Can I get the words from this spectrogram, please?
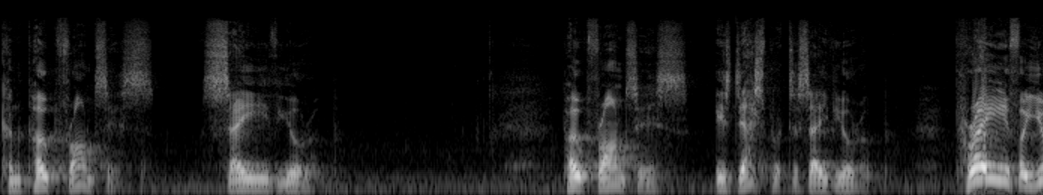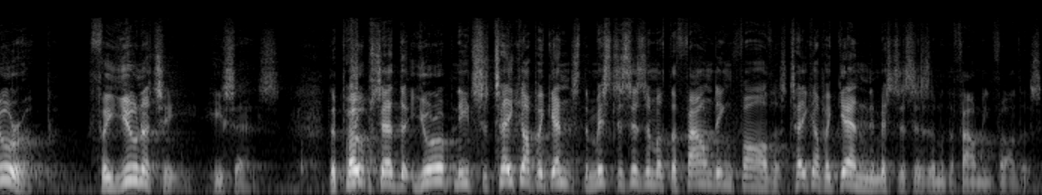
Can Pope Francis save Europe? Pope Francis is desperate to save Europe. Pray for Europe, for unity, he says. The Pope said that Europe needs to take up against the mysticism of the founding fathers, take up again the mysticism of the founding fathers.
